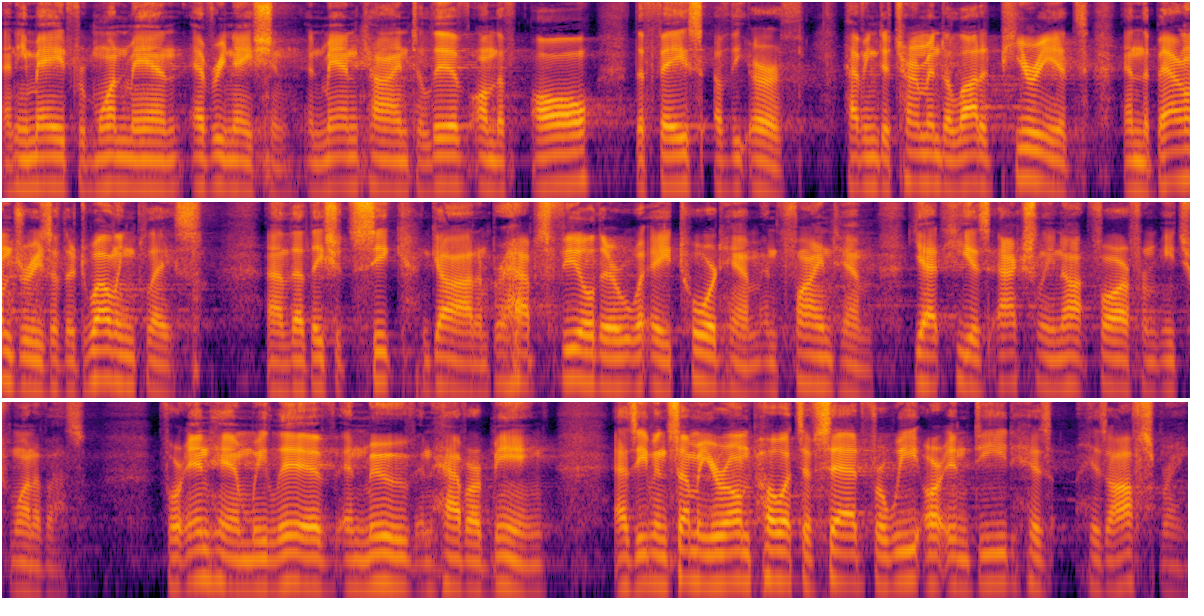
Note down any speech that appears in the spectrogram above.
and he made from one man every nation and mankind to live on the, all the face of the earth, having determined allotted periods and the boundaries of their dwelling place, uh, that they should seek God and perhaps feel their way toward him and find him. Yet he is actually not far from each one of us. For in him we live and move and have our being, as even some of your own poets have said, for we are indeed his, his offspring.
